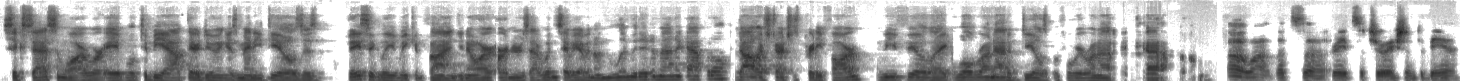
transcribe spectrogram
success and why we're able to be out there doing as many deals as basically we can find. You know, our partners, I wouldn't say we have an unlimited amount of capital. Dollar stretches pretty far. We feel like we'll run out of deals before we run out of capital. Oh, wow. That's a great situation to be in.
